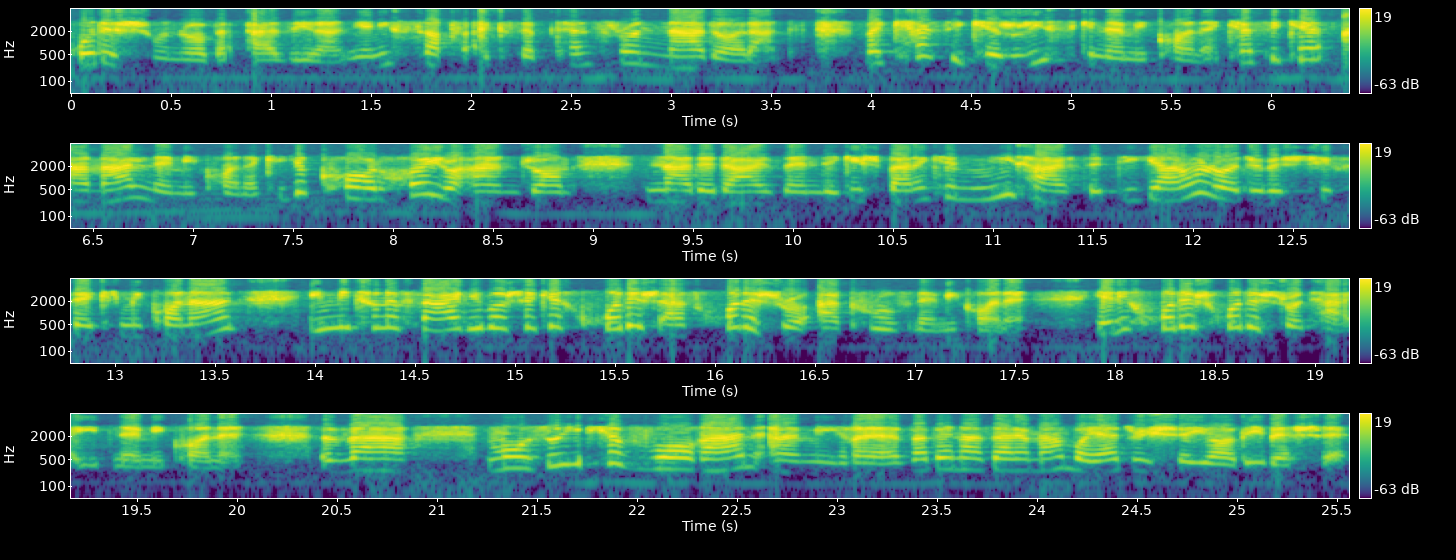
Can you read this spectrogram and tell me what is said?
خودشون رو بپذیرن. یعنی self acceptance رو ندارن. و کسی که ریسک نمی‌کنه کسی که عمل نمی‌کنه که یه کارهایی رو انجام نده در زندگیش برای اینکه میترسه دیگران راجع بهش چی فکر می‌کنن این می‌تونه فردی باشه که خودش از خودش رو approve نمی‌کنه. یعنی خودش خودش رو تایید نمی‌کنه. و موضوعی که واقعا عمیقه و به نظر من باید ریشه یابی بشه.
